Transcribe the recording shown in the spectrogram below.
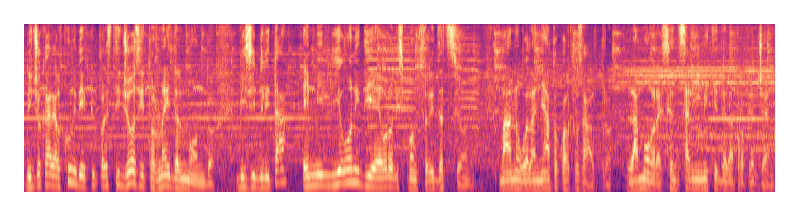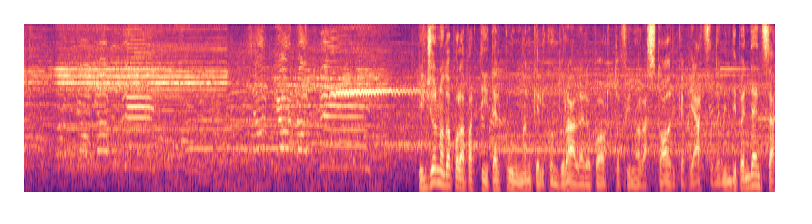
di giocare alcuni dei più prestigiosi tornei del mondo, visibilità e milioni di euro di sponsorizzazione, ma hanno guadagnato qualcos'altro, l'amore senza limiti della propria gente. Il giorno dopo la partita, il pullman che li condurrà all'aeroporto fino alla storica piazza dell'Indipendenza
